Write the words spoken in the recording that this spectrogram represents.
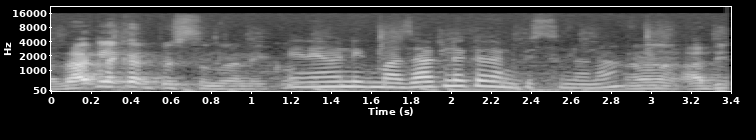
మజాక్ లెక్క అనిపిస్తుందా నీకు? నేనేమైనా నీకు మజాక్ లెక్క కనిపిస్తున్నానా? అది.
